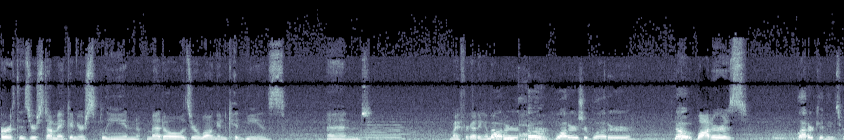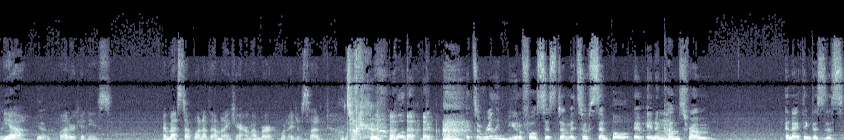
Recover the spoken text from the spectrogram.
earth is your stomach and your spleen, metal is your lung and kidneys, and am I forgetting about Water. one? Water. Oh, water is your bladder. Oh, No, water is bladder kidneys, right? yeah, Yeah. bladder, kidneys. I messed up one of them and I can't remember what I just said. That's okay. Well, the, the, it's a really beautiful system. It's so simple, it, and it comes from, and I think this is this.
